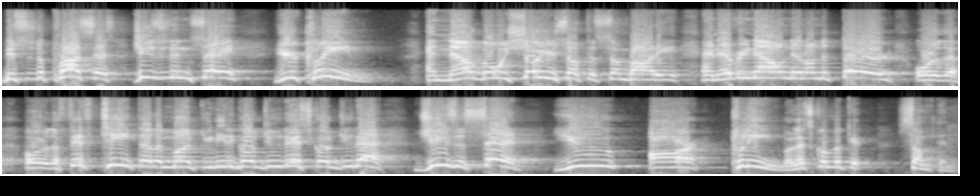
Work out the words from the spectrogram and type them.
This is the process. Jesus didn't say, you're clean. And now go and show yourself to somebody. And every now and then on the third or the or the 15th of the month, you need to go do this, go do that. Jesus said, You are clean. But let's go look at something.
